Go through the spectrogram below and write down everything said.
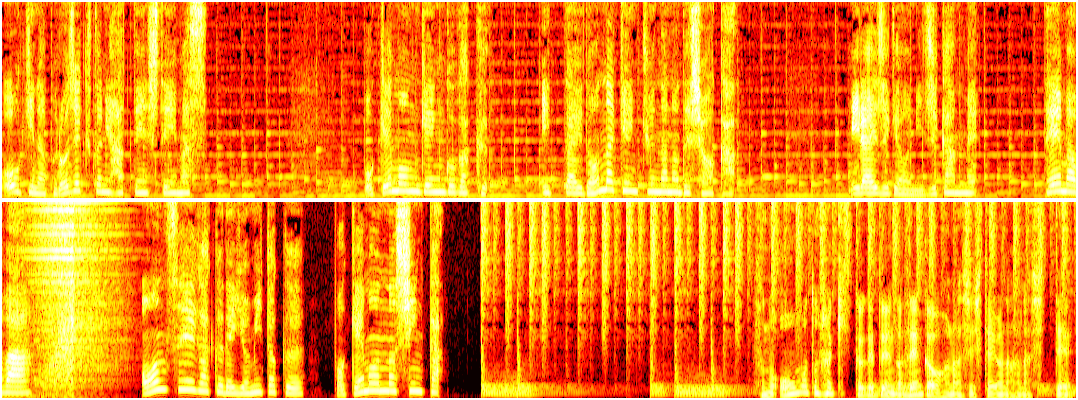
大きなプロジェクトに発展しています。ポケモン言語学一体どんな研究なのでしょうか。未来授業2時間目。テーマは音声学で読み解くポケモンの進化。その大元のきっかけというのは前回お話ししたような話って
